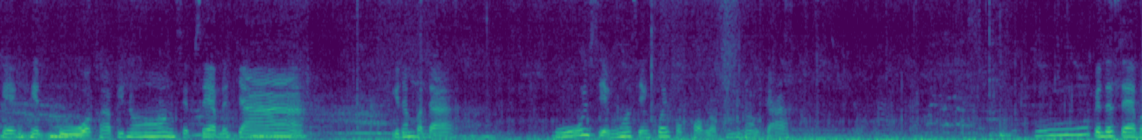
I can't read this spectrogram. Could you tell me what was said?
แกงเห็ดบัวค่ะพี่น้องแซ่บๆเลยจ้า กินน้ำปดาโอ้ยเสียงงัวเสียงควยขอกๆหรอกพี่น้องจ้าโอ้เป็นตาแซ่บ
